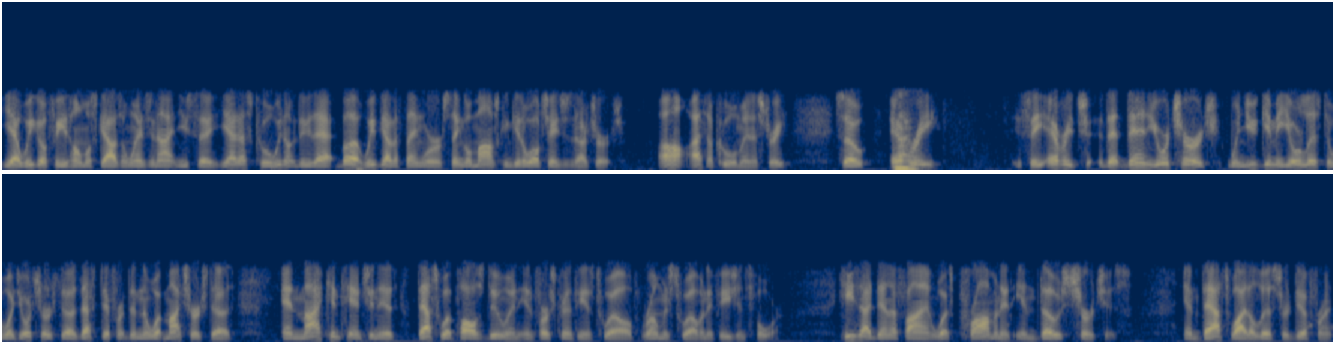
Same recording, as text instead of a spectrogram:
yeah, we go feed homeless guys on Wednesday night, and you say, yeah, that's cool. We don't do that, but we've got a thing where single moms can get oil changes at our church. Oh, that's a cool ministry. So every you see every ch- that then your church when you give me your list of what your church does that's different than what my church does and my contention is that's what Paul's doing in 1 Corinthians 12, Romans 12, and Ephesians 4. He's identifying what's prominent in those churches, and that's why the lists are different.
